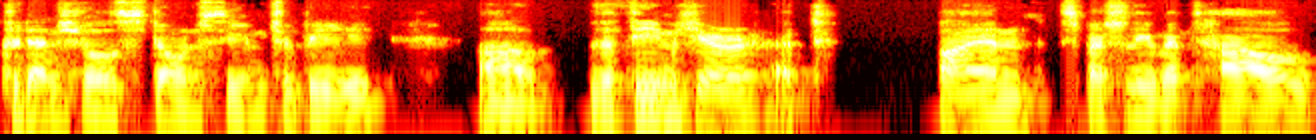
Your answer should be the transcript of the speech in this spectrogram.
credentials don't seem to be uh, the theme here at Bayern, especially with how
